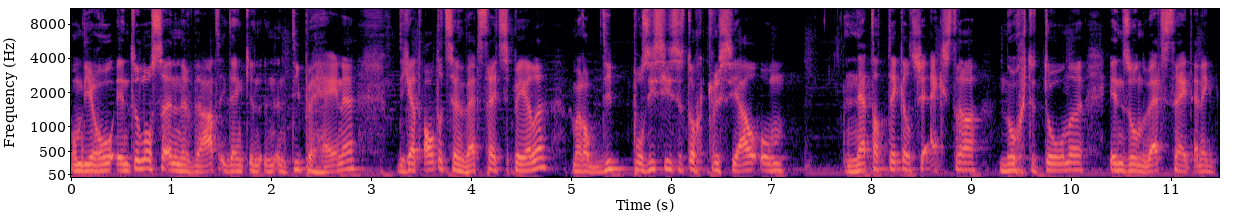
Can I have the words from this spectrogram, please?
om die rol in te lossen. En inderdaad, ik denk een, een, type Heine, die gaat altijd zijn wedstrijd spelen, maar op die positie is het toch cruciaal om net dat tikkeltje extra nog te tonen in zo'n wedstrijd. En ik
